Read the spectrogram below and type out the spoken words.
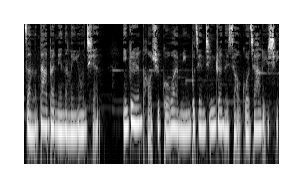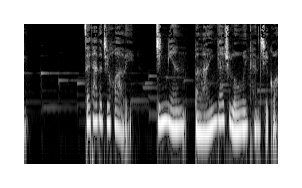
攒了大半年的零用钱，一个人跑去国外名不见经传的小国家旅行。在他的计划里，今年本来应该去挪威看极光，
